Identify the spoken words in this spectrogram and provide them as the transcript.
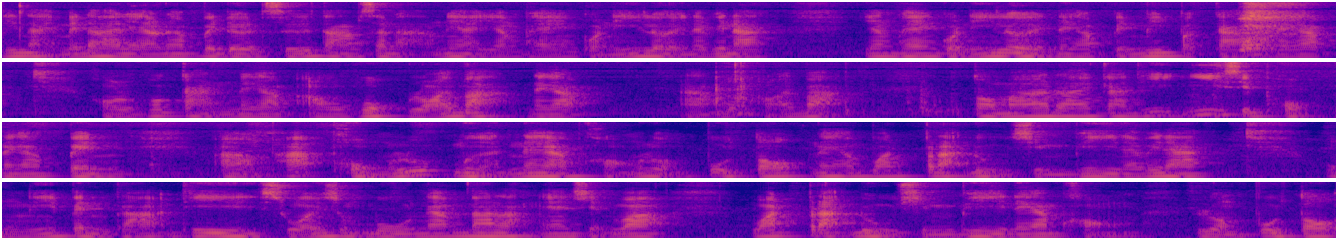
ที่ไหนไม่ได้แล้วนะครับ ไปเดินซื้อตามสนามเนี่ยยังแพงกว่านี้เลยนะพี่นะยังแพงกว่านี้เลยนะครับ เป็นมีดปากกานะครับ ของหลวงพ่อกันนะครับเอา 600 บาทนะครับอ่า600 บาท ต่อมารายการที่ 26 นะครับเป็น พระผงรูปเหมือนนะครับของหลวงปู่โต๊ะนะครับวัดประดู่ชิมพีนะพี่นะองค์นี้เป็นพระที่สวยสมบูรณ์นะครับด้านหลังเนี่ยเขียนว่าวัดประดู่ชิมพีนะครับของหลวงปู่โต๊ะ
